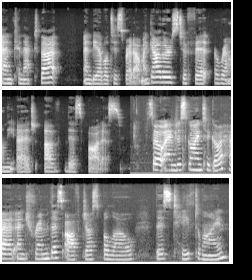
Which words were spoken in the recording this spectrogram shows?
and connect that and be able to spread out my gathers to fit around the edge of this bodice. So I'm just going to go ahead and trim this off just below this taped line.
